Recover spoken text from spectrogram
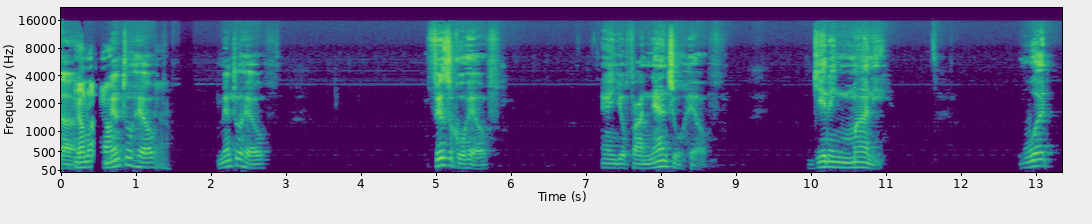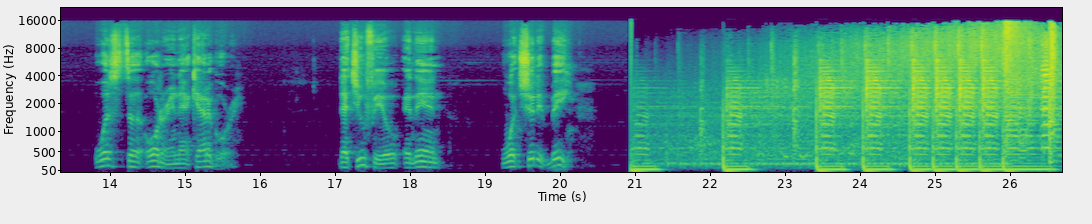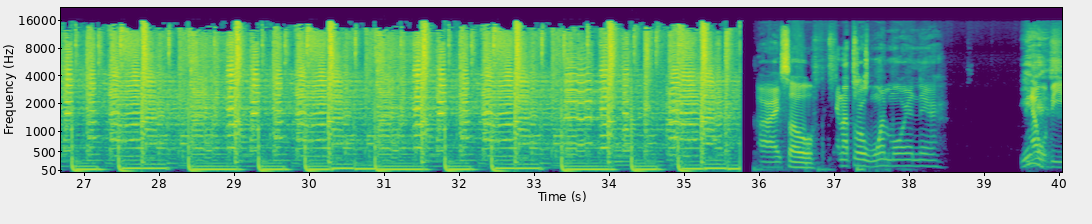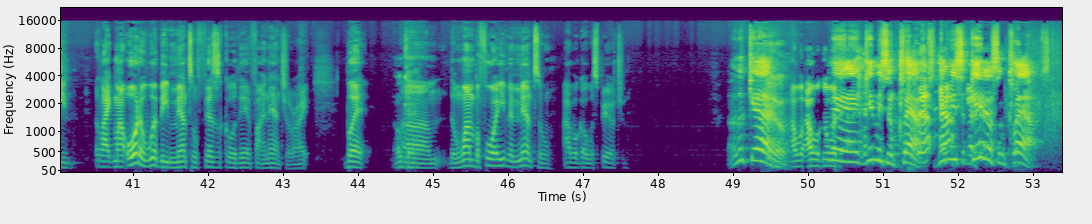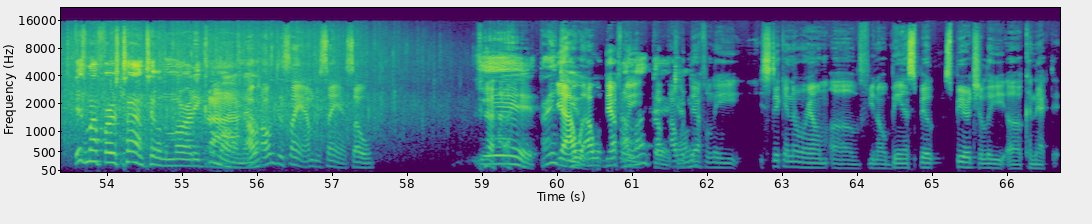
uh, mental health, mental health, yeah. mental health, physical health, and your financial health. Getting money. What what's the order in that category that you feel, and then what should it be? Right, so can I throw one more in there? Yeah, that would be like my order would be mental, physical, then financial, right? But okay, um, the one before even mental, I would go with spiritual. Oh, look at him! I, I would go Man, with give me some claps. give me some. Give him some claps. This is my first time telling them already. Come nah, on now. I, am just saying. I'm just saying. So. Yeah, thank yeah, you. I I would definitely. I, like that, I would definitely stick in the realm of you know being spiritually uh, connected.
